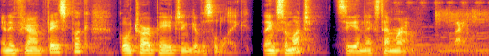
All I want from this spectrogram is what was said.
And if you're on Facebook, go to our page and give us a like. Thanks so much. See you next time around. Bye.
